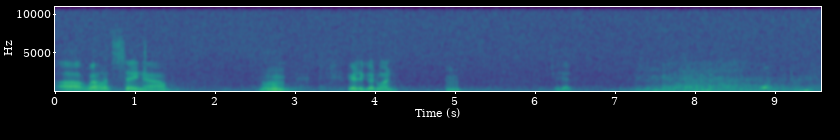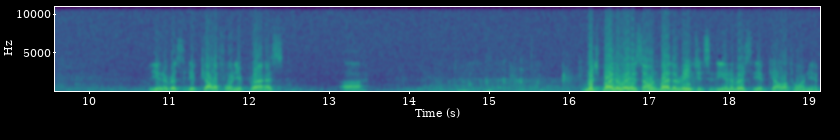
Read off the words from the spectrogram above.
Uh, well, let's say now. Hmm. Here's a good one. Hmm. Hit. the University of California Press, uh, which, by the way, is owned by the Regents of the University of California.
